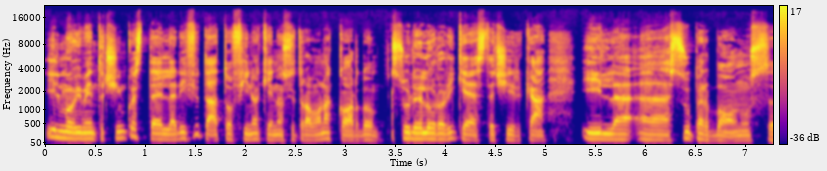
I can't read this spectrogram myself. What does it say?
il Movimento 5 Stelle ha rifiutato fino a che non si trova un accordo sulle loro richieste circa il uh, super bonus.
